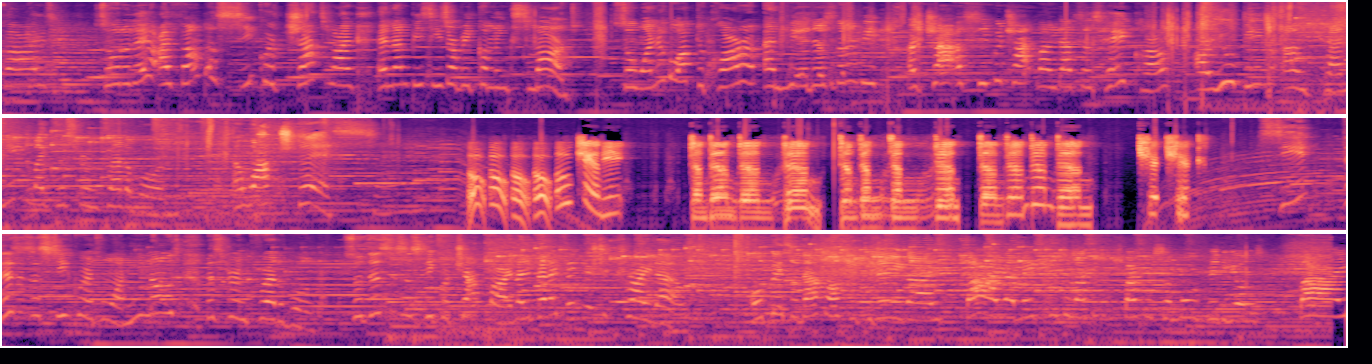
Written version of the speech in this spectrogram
guys. So today I found a secret chat line and NPCs are becoming smart. So when you go up to Carl and here there's gonna be a chat, a secret chat line that says, Hey Carl, are you being uncanny like Mr. Incredible? And watch this. Oh, oh, oh, oh, oh, candy. Dun dun dun dun dun dun dun dun dun dun dun dun. Chick chick. See? This is a secret one. He knows Mr. Incredible. So this is a secret chat line. I bet I think you should try it out. Okay, so that's all for today, guys. Bye. And make sure to like and subscribe for some more videos. Bye.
